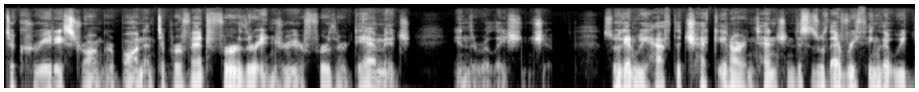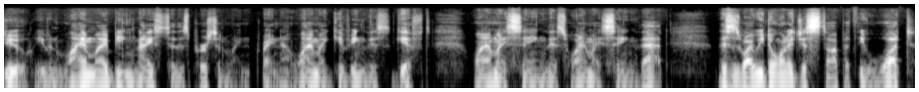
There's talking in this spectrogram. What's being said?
to create a stronger bond, and to prevent further injury or further damage in the relationship. So again, we have to check in our intention. This is with everything that we do. Even why am I being nice to this person right now? Why am I giving this gift? Why am I saying this? Why am I saying that? This is why we don't want to just stop at the what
